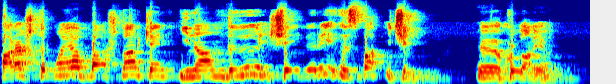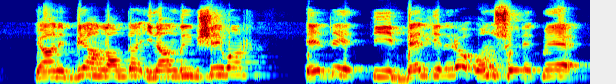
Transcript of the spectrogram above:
araştırmaya başlarken inandığı şeyleri ispat için e, kullanıyor. Yani bir anlamda inandığı bir şey var, elde ettiği belgelere onu söyletmeye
